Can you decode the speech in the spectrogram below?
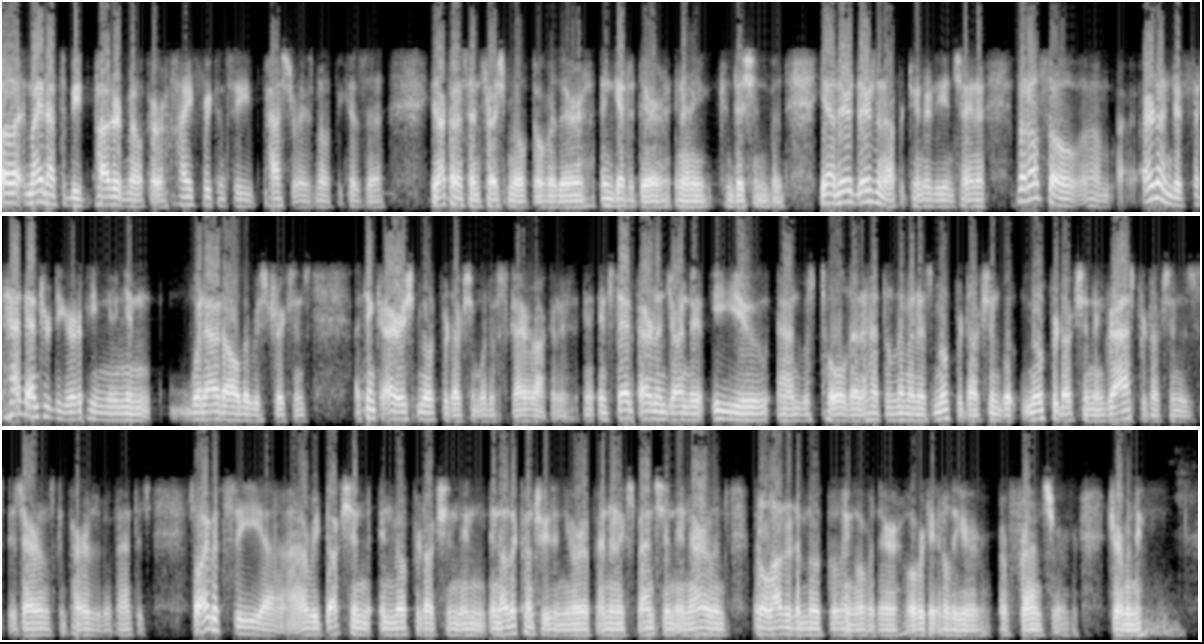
Well, it might have to be powdered milk or high frequency pasteurized milk because uh, you're not going to send fresh milk over there and get it there in any condition. But yeah, there, there's an opportunity in China. But also, um, Ireland, if it had entered the European Union without all the restrictions, I think Irish milk production would have skyrocketed. Instead, Ireland joined the EU and was told that it had to limit its milk production, but milk production and grass production is, is Ireland's comparative advantage. So I would see uh, a reduction in milk production in, in other countries in Europe and an expansion in Ireland with a lot of the milk going over there, over to Italy or, or France or Germany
